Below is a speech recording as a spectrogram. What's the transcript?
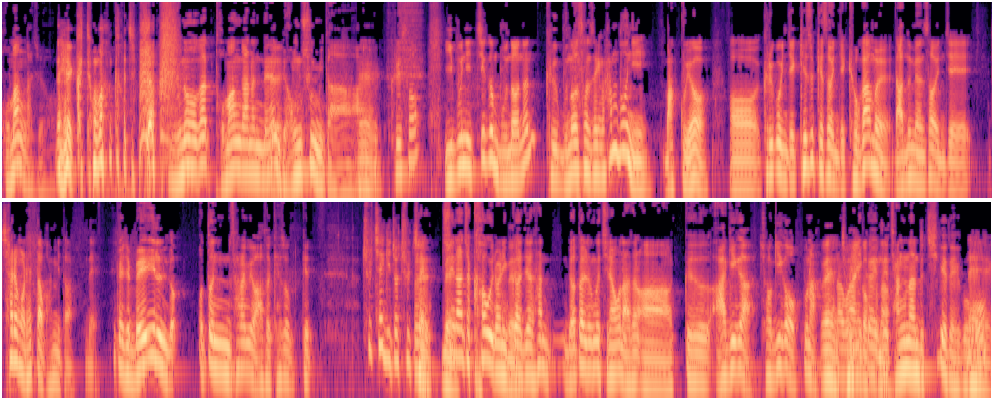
도망가죠. 네, 그 도망가죠. 문어가 도망가는 데는 네. 명수입니다. 네. 그래서 이분이 찍은 문어는 그 문어 선생님 한 분이 맞고요. 어, 그리고 이제 계속해서 이제 교감을 나누면서 이제 촬영을 했다고 합니다. 네. 그러니까 이제 매일 어떤 사람이 와서 계속 이렇게 출첵이죠, 출첵. 네, 친한 척하고 이러니까 네. 이제 한 몇 달 정도 지나고 나서는 아 그 아기가 저기가 없구나라고 네, 저기가 하니까 없구나. 이제 장난도 치게 되고 네,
